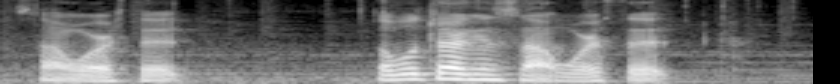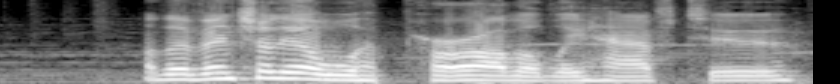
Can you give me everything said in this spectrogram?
It's not worth it. Double Dragon's not worth it. Although eventually I will probably have to.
